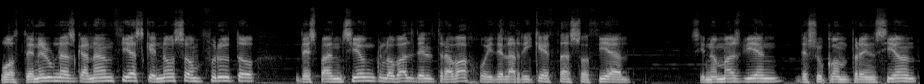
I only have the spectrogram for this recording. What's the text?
o obtener unas ganancias que no son fruto de expansión global del trabajo y de la riqueza social, sino más bien de su comprensión,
